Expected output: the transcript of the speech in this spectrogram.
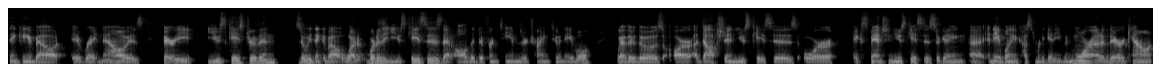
thinking about it right now is very use case driven. So we mm. think about what what are the use cases that all the different teams are trying to enable, whether those are adoption use cases or expansion use cases so getting uh, enabling a customer to get even more out of their account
